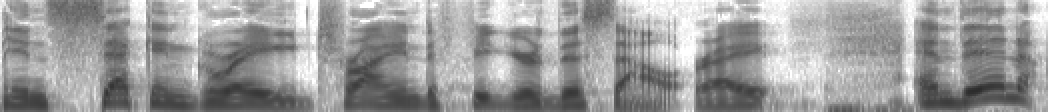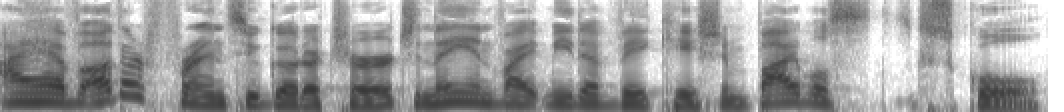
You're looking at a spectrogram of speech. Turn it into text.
in second grade trying to figure this out, right? And then I have other friends who go to church and they invite me to vacation Bible school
